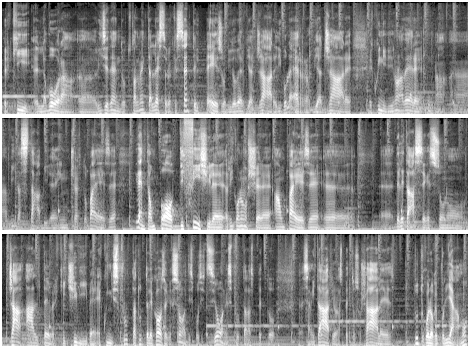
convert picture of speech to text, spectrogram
per chi eh, lavora eh, risiedendo totalmente all'estero e che sente il peso di dover viaggiare, di voler viaggiare e quindi di non avere una uh, vita stabile in un certo paese, diventa un po' difficile riconoscere a un paese eh, eh, delle tasse che sono già alte per chi ci vive e quindi sfrutta tutte le cose che sono a disposizione, sfrutta l'aspetto eh, sanitario, l'aspetto sociale, tutto quello che vogliamo,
